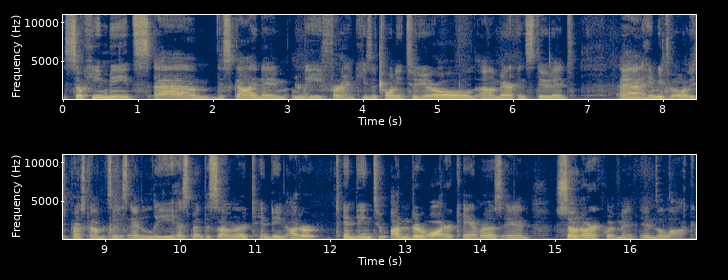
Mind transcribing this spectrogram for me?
so he meets um, this guy named Lee Frank. He's a 22 year old uh, American student. Uh, he meets him at one of these press conferences, and Lee has spent the summer tending utter tending to underwater cameras and sonar equipment in the loch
